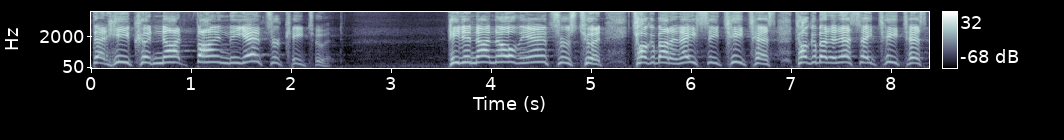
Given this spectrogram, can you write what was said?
that he could not find the answer key to it. He did not know the answers to it. Talk about an ACT test, talk about an SAT test.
